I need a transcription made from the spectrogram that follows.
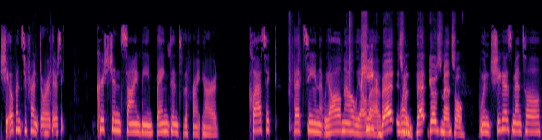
she opens the front door. There's a Christian sign being banged into the front yard. Classic Bette scene that we all know, we all Peak love. Bette is when, When- Bette goes mental. When she goes mental,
